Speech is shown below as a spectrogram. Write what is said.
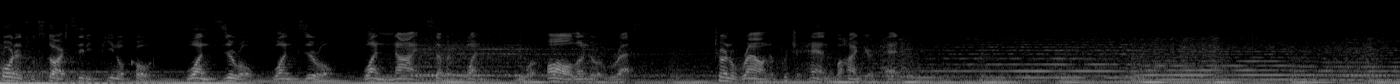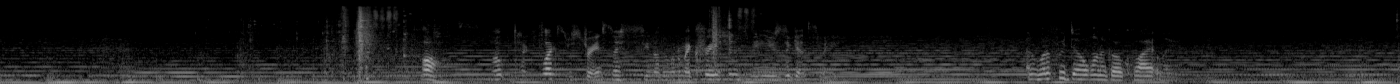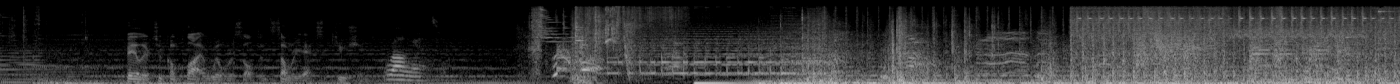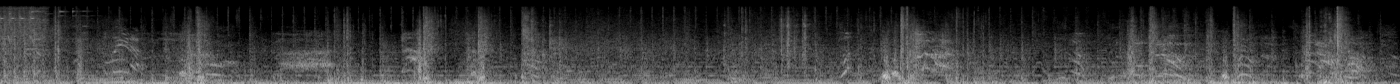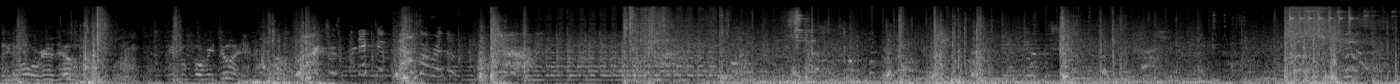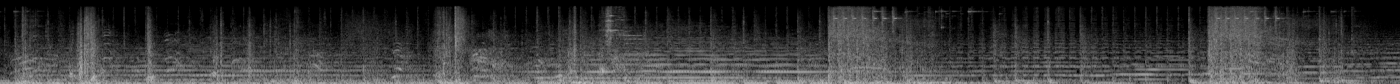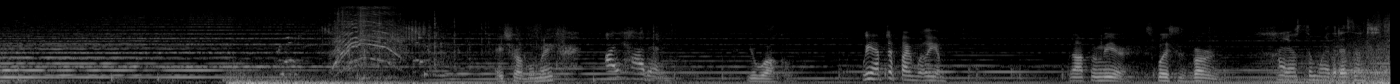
accordance with Star City Penal Code 10101971, you are all under arrest. Turn around and put your hands behind your head. Oh, Smoak Tech flex restraints. Nice to see another one of my creations being used against me. And what if we don't want to go quietly? Failure to comply will result in summary execution. Wrong answer. I Even before we do Hey, troublemaker. I had him. You're welcome. We have to find William. Not from here. This place is burned. I know somewhere that isn't.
